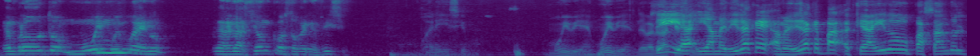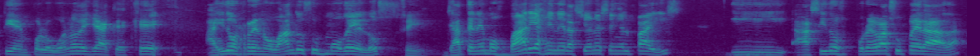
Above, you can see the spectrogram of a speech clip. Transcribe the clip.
es un producto muy, muy bueno en la relación costo-beneficio. Buenísimo. Muy bien, muy bien, de verdad. Sí, que a, sí. y a medida, que, a medida que, que, ha ido pasando el tiempo, lo bueno de Jack es que ha ido renovando sus modelos. Sí. Ya tenemos varias generaciones en el país y ha sido prueba superada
